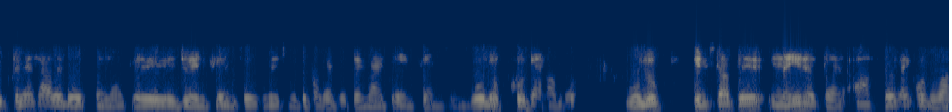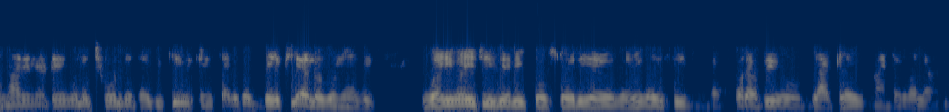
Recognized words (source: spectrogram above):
इतने सारे दोस्त हैं ना कि जो इन्फ्लुएंसर्स में इसमें तो पकड़ देते हैं माइक्रो इन्फ्लुएंसर्स वो लोग खुद है ना ब्रो वो लोग इंस्टा पे नहीं रहता है। After like one hour in a day वो लोग छोड़ देता है क्योंकि इंस्टा पे तो देख लिया लोगों ने अभी। वही वही चीज़ें रिपोस्ट हो रही है वही वही सीन हो रहा है। और अभी वो ब्लैक लाइव मैटर वाला है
